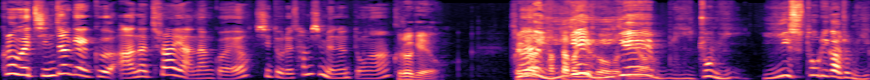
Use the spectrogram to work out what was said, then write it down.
그럼 왜 진작에 그 안아 try 안 한 거예요? 시도를 30몇 년 동안? 그러게요. 제가 그러니까 답답한 이게. 이게 좀 이 스토리가 좀 이-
